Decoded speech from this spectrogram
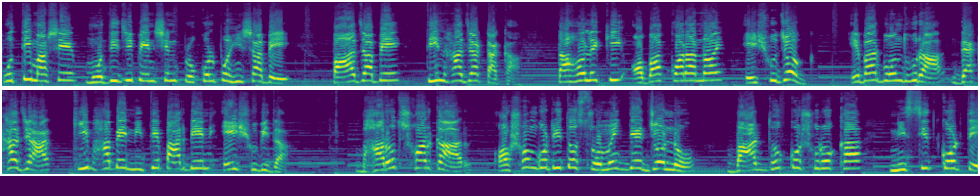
প্রতি মাসে মোদিজি পেনশন প্রকল্প হিসাবে পাওয়া যাবে তিন হাজার টাকা, তাহলে কি অবাক করা নয় এই সুযোগ? এবার বন্ধুরা, দেখা যাক কীভাবে নিতে পারবেন এই সুবিধা। ভারত সরকার অসংগঠিত শ্রমিকদের জন্য বার্ধক্য সুরক্ষা নিশ্চিত করতে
